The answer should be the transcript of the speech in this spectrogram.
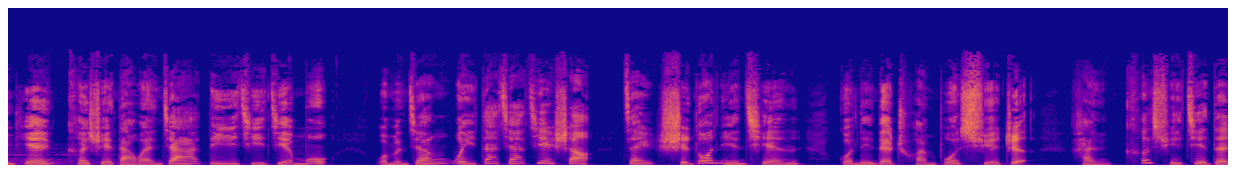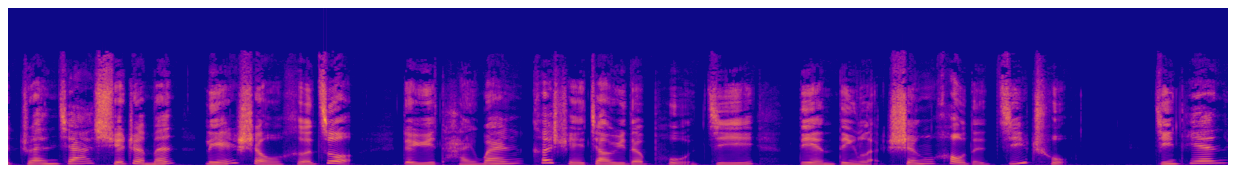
今天科学大玩家第一集节目，我们将为大家介绍，在十多年前，国内的传播学者和科学界的专家学者们联手合作，对于台湾科学教育的普及奠定了深厚的基础。今天，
